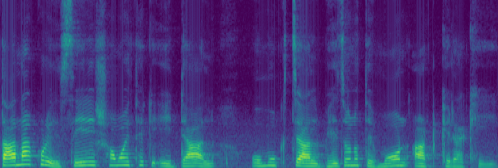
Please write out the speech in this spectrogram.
তা না করে সেই সময় থেকে এই ডাল অমুক চাল ভেজানোতে মন আটকে রাখি।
